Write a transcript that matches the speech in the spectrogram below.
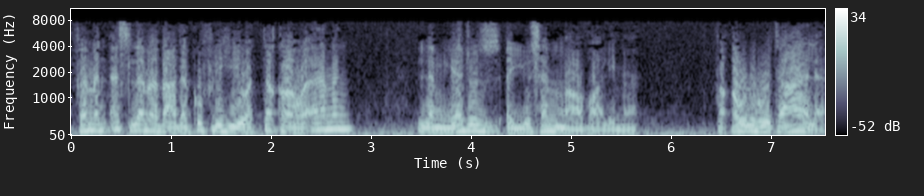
فمن أسلم بعد كفره واتقى وآمن لم يجز أن يسمى ظالما. فقوله تعالى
